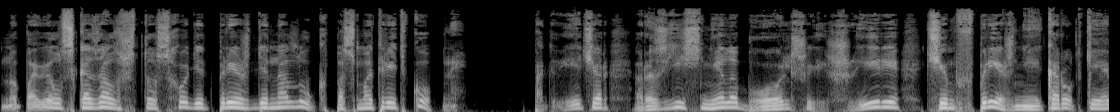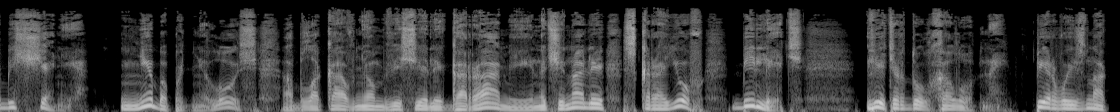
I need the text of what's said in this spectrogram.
но Павел сказал, что сходит прежде на луг посмотреть копны. Под вечер разъяснела больше и шире, чем в прежние короткие обещания. Небо поднялось, облака в нем висели горами и начинали с краев белеть. Ветер дул холодный. Первый знак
